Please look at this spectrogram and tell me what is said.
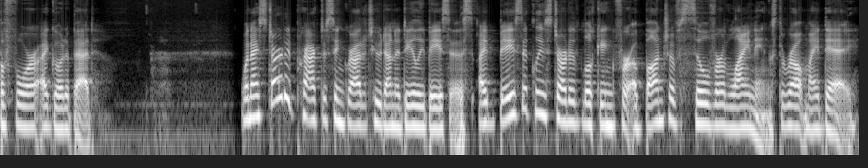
before I go to bed. When I started practicing gratitude on a daily basis, I basically started looking for a bunch of silver linings throughout my day.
